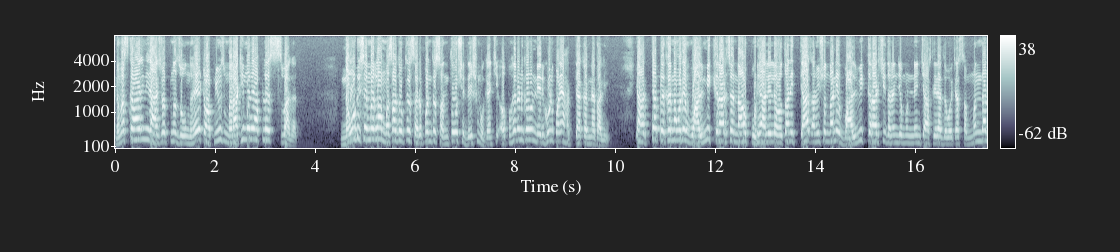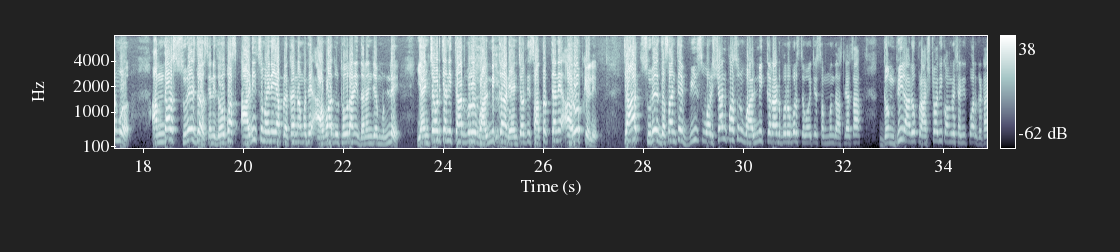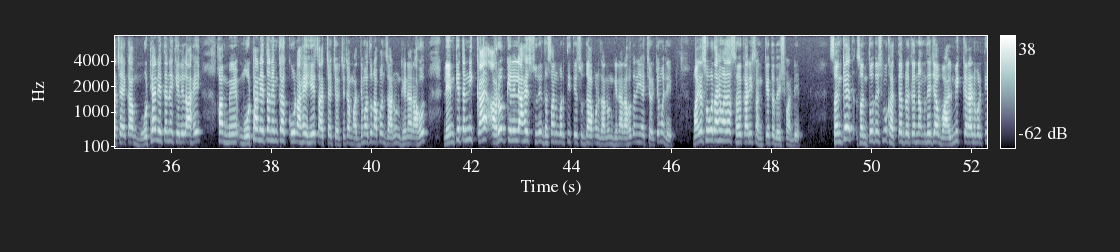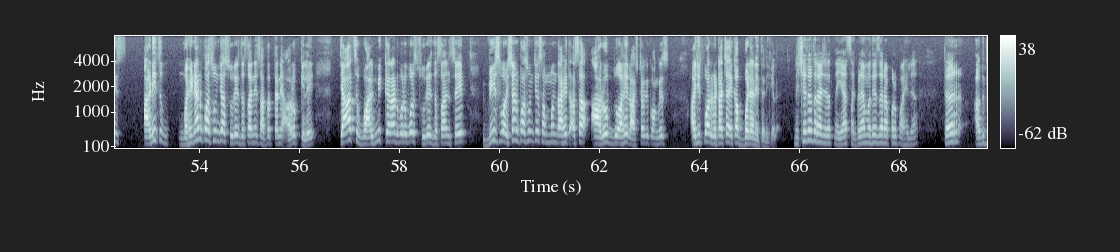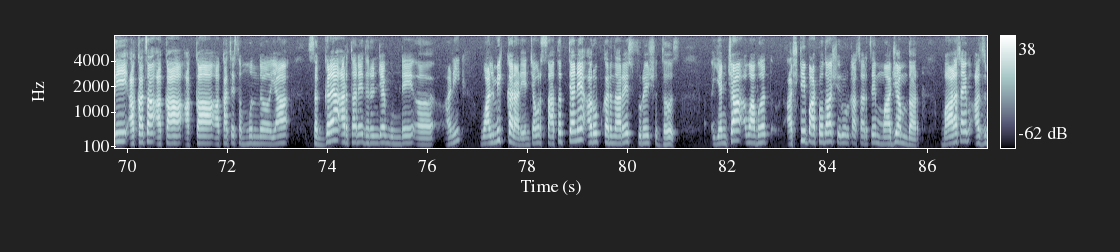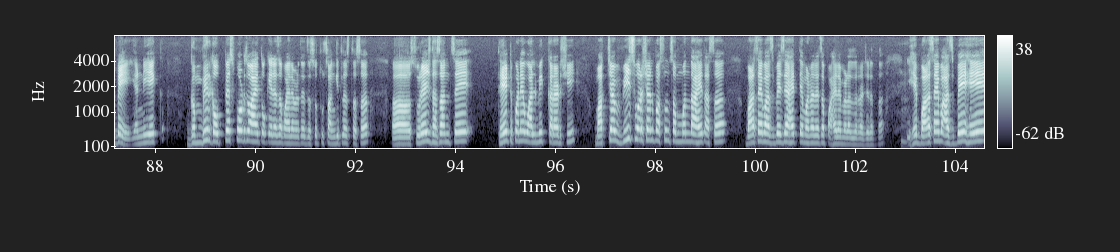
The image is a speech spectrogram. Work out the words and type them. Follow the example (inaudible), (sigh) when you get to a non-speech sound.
नमस्कार मी Rajratna Jondhale top news मराठीमध्ये आपलं स्वागत. नऊ डिसेंबरला मसाजोगचे सरपंच संतोष देशमुख यांची अपहरण करून निर्घुणपणे हत्या करण्यात आली. या हत्या प्रकरणामध्ये वाल्मिक कराडचं नाव पुढे आलेलं होतं आणि त्याच अनुषंगाने वाल्मिक कराडशी धनंजय मुंडेंच्या असलेल्या जवळच्या संबंधांमुळे आमदार सुरेश धस यांनी जवळपास अडीच महिने या प्रकरणामध्ये आवाज उठवला आणि धनंजय मुंडे यांच्यावरती आणि त्याचबरोबर वाल्मिक कराड यांच्यावरती सातत्याने आरोप केले. त्यात सुरेश दसांचे वीस वर्षांपासून वाल्मिक कराड बरोबर जवळचे संबंध असल्याचा गंभीर आरोप राष्ट्रवादी काँग्रेस अजित पवार गटाच्या एका मोठ्या नेत्याने केलेला आहे. हा मे- मोठा नेता नेमका कोण आहे हेच आजच्या चर्चेच्या माध्यमातून आपण जाणून घेणार आहोत. नेमके त्यांनी काय आरोप केलेले आहेत सुरेश दसांवरती ते सुद्धा आपण जाणून घेणार आहोत आणि या चर्चेमध्ये माझ्यासोबत आहे माझा सहकारी संकेत देशपांडे. संकेत संतोष देशमुख हत्या प्रकरणामध्ये ज्या वाल्मिक कराडवरती अडीच महिन्यांपासून ज्या सुरेश धसाने सातत्याने आरोप केले त्याच वाल्मिक कराड बरोबर सुरेश धसांचे वीस वर्षांपासूनचे संबंध आहेत असा आरोप जो आहे राष्ट्रवादी काँग्रेस अजित पवार गटाच्या एका बड्या नेत्याने केलाय. निश्चितच राजरत्न या सगळ्यामध्ये जर आपण पाहिलं तर अगदी आकाचा आका आका आकाचे संबंध या सगळ्या अर्थाने धनंजय मुंडे आणि वाल्मिक कराड यांच्यावर सातत्याने आरोप करणारे सुरेश धस यांच्या बाबत आष्टी पाटोदा शिरूर कासारचे माजी आमदार बाळासाहेब आजबे यांनी एक गंभीर गौप्यस्फोट जो आहे तो केल्याचं पाहायला मिळतं जसं तू सांगितलंस तसं सुरेश धसांचे थेटपणे वाल्मिक कराडशी मागच्या वीस वर्षांपासून संबंध आहेत असं बाळासाहेब आजबे जे आहेत ते म्हणाल्याचं पाहायला मिळालं राजरत्न हे बाळासाहेब आजबे हे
